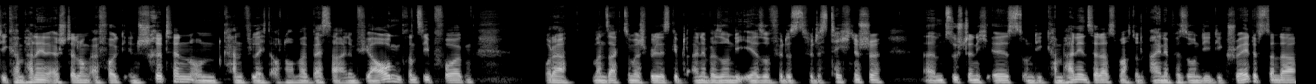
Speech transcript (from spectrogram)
die Kampagnenerstellung erfolgt in Schritten und kann vielleicht auch nochmal besser einem Vier-Augen-Prinzip folgen. Oder man sagt zum Beispiel, es gibt eine Person, die eher so für das, für das Technische ähm, zuständig ist und die Kampagnen-Setups macht und eine Person, die die Creatives dann da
